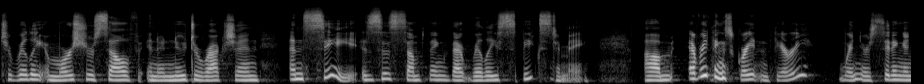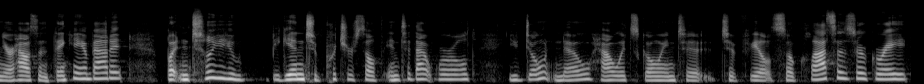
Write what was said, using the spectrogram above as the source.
to really immerse yourself in a new direction and see is this something that really speaks to me? Um, everything's great in theory when you're sitting in your house and thinking about it, but until you begin to put yourself into that world, you don't know how it's going to, to feel. So, classes are great.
